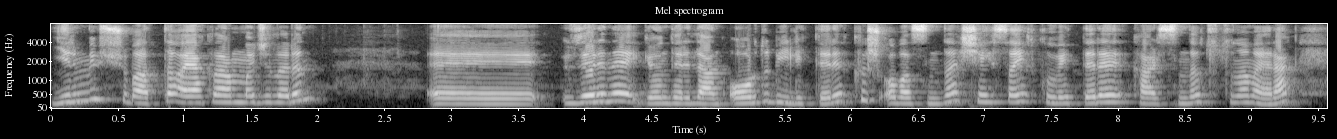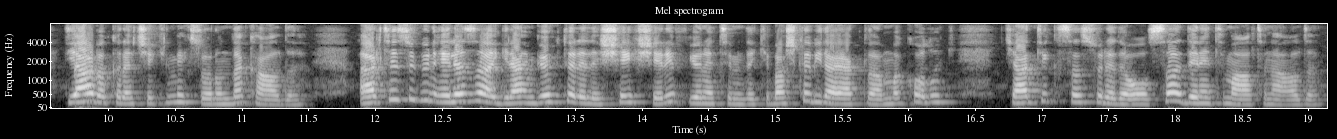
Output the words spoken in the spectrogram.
23 Şubat'ta ayaklanmacıların e, üzerine gönderilen ordu birlikleri Kış Obası'nda Şeyh Said kuvvetleri karşısında tutunamayarak Diyarbakır'a çekilmek zorunda kaldı. Ertesi gün Elazığ'a giren Gökdere'li Şeyh Şerif yönetimindeki başka bir ayaklanma kolu kenti kısa sürede olsa denetim altına aldı.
